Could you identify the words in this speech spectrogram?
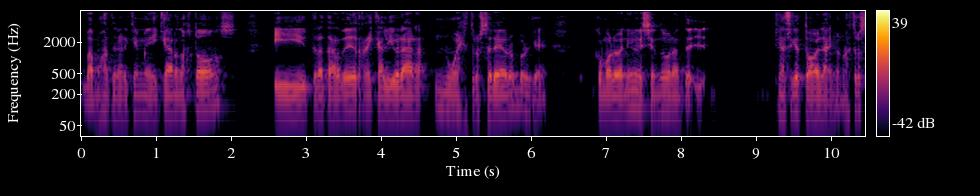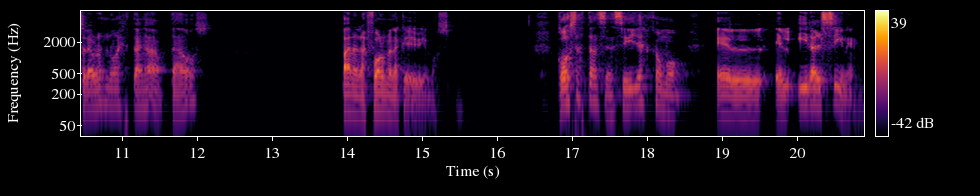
vamos a tener que medicarnos todos y tratar de recalibrar nuestro cerebro porque, como lo he venido diciendo durante casi que todo el año, nuestros cerebros no están adaptados para la forma en la que vivimos. Cosas tan sencillas como el, ir al cine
